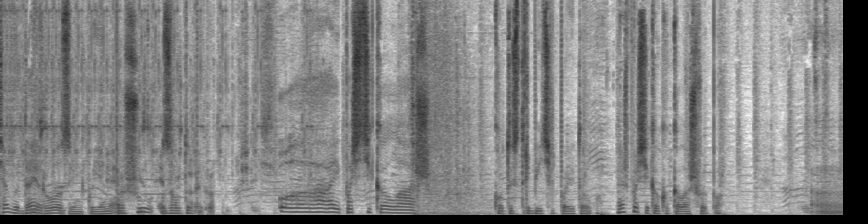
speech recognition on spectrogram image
Хотя бы дай розовенькую, я не прошу золотой. Ой, почти калаш. Кот-истребитель по итогу. Знаешь, почти какой калаш выпал? А,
